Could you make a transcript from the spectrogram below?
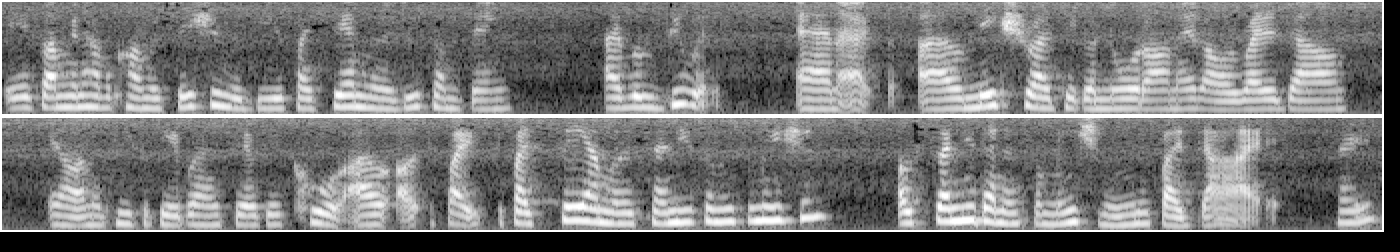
if I'm going to have a conversation with you, if I say I'm going to do something, I will do it. And I, I'll make sure I take a note on it. I'll write it down you know, on a piece of paper and say, okay, cool. I'll, if, I, if I say I'm going to send you some information, I'll send you that information even if I die, right?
